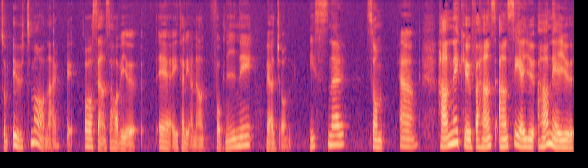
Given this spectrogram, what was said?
som utmanar. Och sen så har vi ju eh, italienaren Fognini, vi har John Isner som Ja. han är kul för han, han ser ju, han är ju,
